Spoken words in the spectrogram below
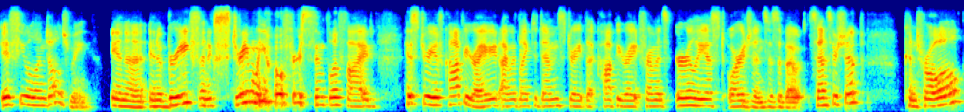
If you'll indulge me in a in a brief and extremely oversimplified history of copyright, I would like to demonstrate that copyright from its earliest origins is about censorship, control,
